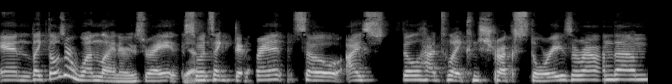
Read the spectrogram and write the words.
And like those are one liners, right? Yeah. So it's like different. So I still had to like construct stories around them.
